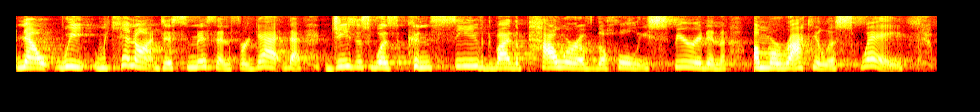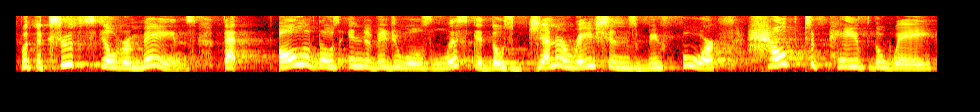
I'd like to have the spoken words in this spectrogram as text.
Now, we, we cannot dismiss and forget that Jesus was conceived by the power of the Holy Spirit in a miraculous way. But the truth still remains that all of those individuals listed, those generations before, helped to pave the way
